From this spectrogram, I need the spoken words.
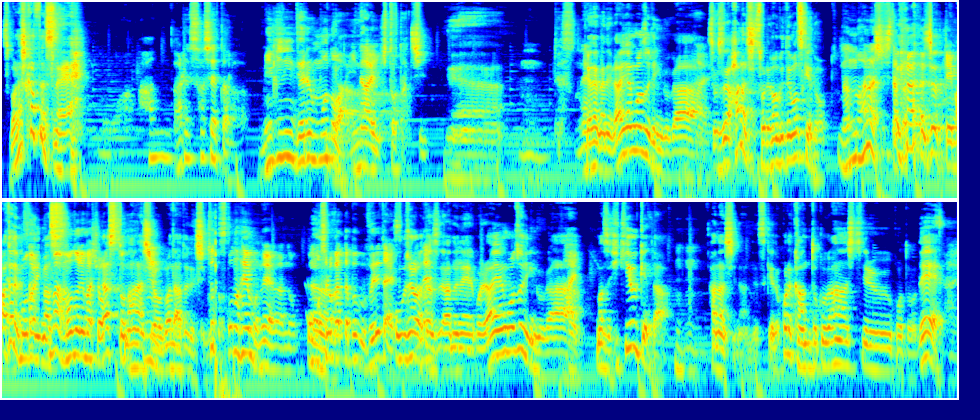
素晴らしかったですね。もうあれさせたら、右に出る者はいない人たち、ねえ。うん、ですいや、なんね。かね、ライアン・ゴズリングが、はい。すいません、話それまくってますけど、何の話したか ちょっと後で戻ります。まあ戻りましょう。ラストの話をまた後でします。ちょっとこの辺もね、あの、面白かった部分触れたいです面白かったです。あのね、これライアン・ゴズリングがはい、まず引き受けたうんうん話なんですけど、これ監督が話してることで、はい。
